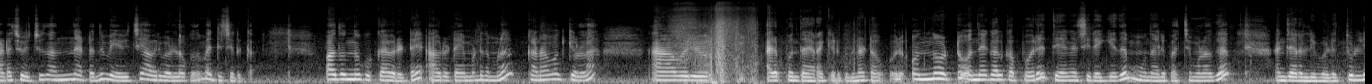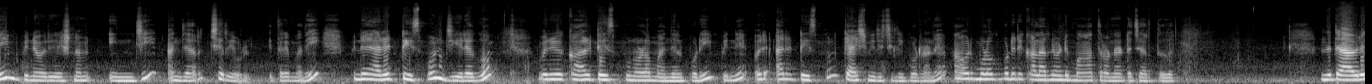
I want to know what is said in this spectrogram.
അടച്ചു വെച്ച് നന്നായിട്ടൊന്ന് വേവിച്ച് ആ ഒരു വെള്ളമൊക്കെ ഒന്ന് വറ്റിച്ചെടുക്കാം. അപ്പോൾ അതൊന്ന് കുക്കായി വരട്ടെ. ആ ഒരു ടൈം കൊണ്ട് നമ്മൾ കണവയ്ക്കുള്ള ആ ഒരു അരപ്പം തയ്യാറാക്കി എടുക്കുന്നത് കേട്ടോ. ഒരു ഒന്നോട്ട് ഒന്നേകാൽ കപ്പ് ഒരു തേങ്ങ ചിരകിയത് മൂന്നാൽ പച്ചമുളക് അഞ്ചാറല്ലി വെളുത്തുള്ളിയും പിന്നെ ഒരു കഷ്ണം ഇഞ്ചി അഞ്ചാറ് ചെറിയ ഉള്ളി. ഇത്രയും മതി. പിന്നെ ഒരു അര ടീസ്പൂൺ ജീരകവും ഒരു കാൽ ടീസ്പൂണോളം മഞ്ഞൾപ്പൊടിയും പിന്നെ ഒരു അര ടീസ്പൂൺ കാശ്മീരി ചില്ലി പൗഡറാണ്. ആ ഒരു മുളക് പൊടി ഒരു കളറിന് വേണ്ടി മാത്രമാണ് കേട്ടോ ചേർത്തത്. എന്നിട്ട് ആ ഒരു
